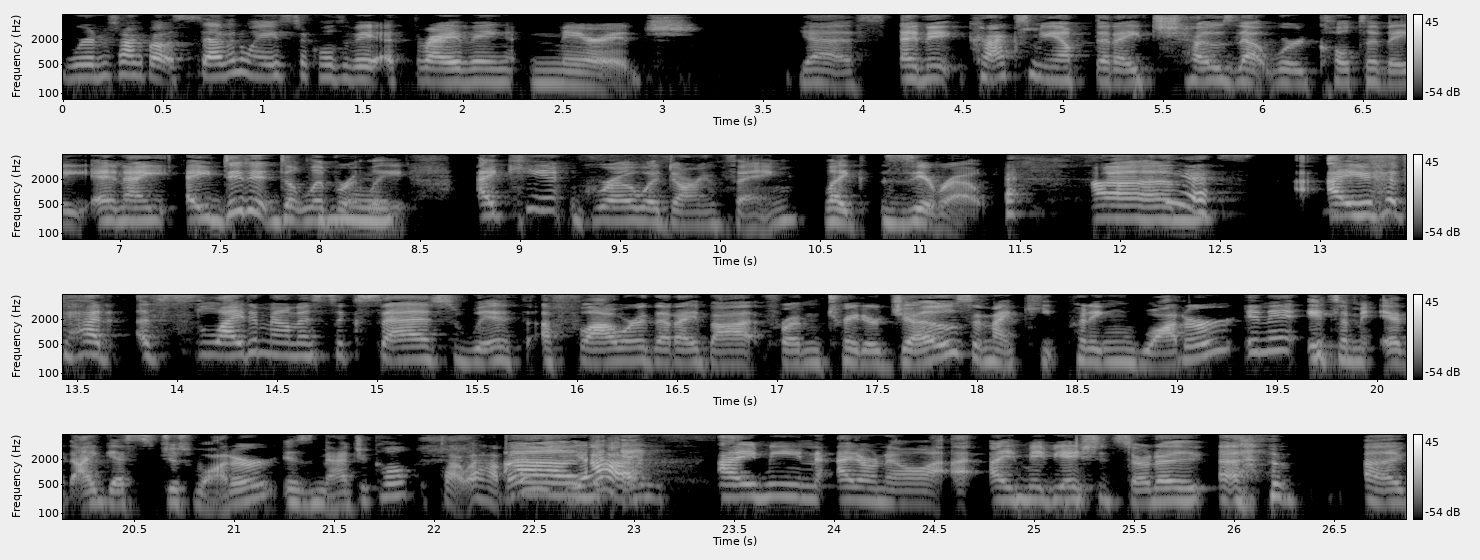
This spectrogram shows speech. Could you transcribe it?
we're going to talk about seven ways to cultivate a thriving marriage yes and it cracks me up that i chose that word cultivate and i i did it deliberately mm-hmm. i can't grow a darn thing like zero um yes I have had a slight amount of success with a flower that I bought from Trader Joe's, and I keep putting water in it. It's a, I guess, just water is magical. Is that what happens? Um, yeah. I mean, I don't know. I, I maybe I should start a, a, a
